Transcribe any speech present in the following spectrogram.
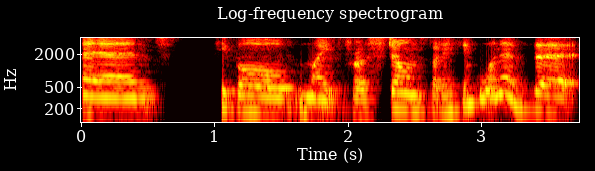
and people might throw stones. But I think one of the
